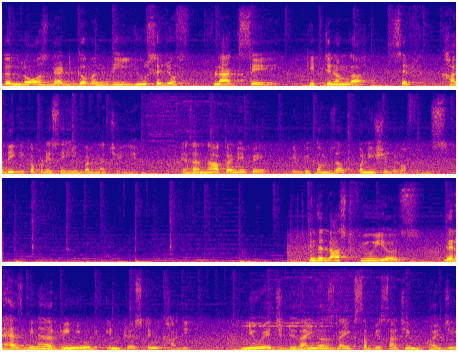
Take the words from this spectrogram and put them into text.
the laws that govern the usage of flag से कि तिरंगा सिर्फ़ खादी के कपड़े से ही बनना चाहिए। ऐसा ना करने पे it becomes a punishable offence In the last few years, there has been a renewed interest in khadi. New age designers like Sabyasachi Mukherjee,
